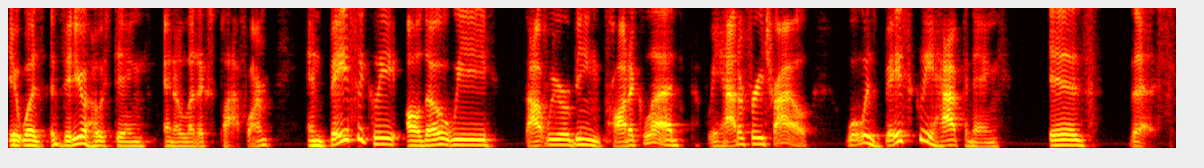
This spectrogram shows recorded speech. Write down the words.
it was a video hosting analytics platform. And basically, although we thought we were being product led, we had a free trial. What was basically happening is this.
